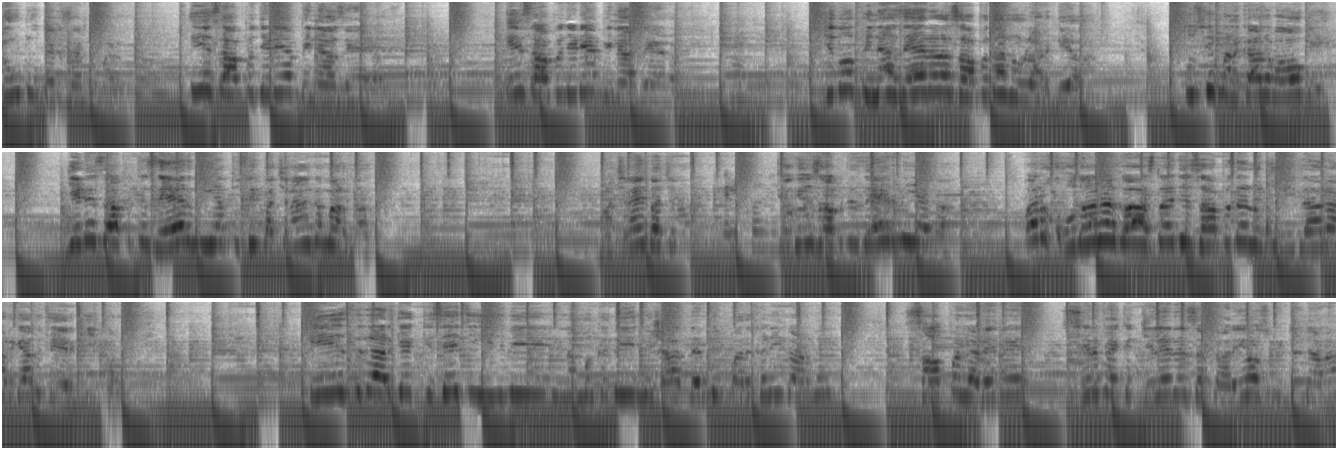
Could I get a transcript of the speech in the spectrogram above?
YouTube ਤੇ ਰਿਸਰਚ ਮਾਰੋ। ਇਹ ਸੱਪ ਜਿਹੜੇ ਆ ਬਿਨਾਂ ਜ਼ਹਿਰ ਵਾਲੇ। ਇਹ ਸੱਪ ਜਿਹੜੇ ਆ ਬਿਨਾਂ ਜ਼ਹਿਰ ਵਾਲੇ। ਹਾਂਜੀ। ਜਦੋਂ ਬਿਨਾਂ ਜ਼ਹਿਰ ਵਾਲਾ ਸੱਪ ਤੁਹਾਨੂੰ ਲੜ ਗਿਆ ਤੁਸੀਂ ਮਣਕਾ ਲਵਾਓਗੇ। ਜਿਹੜੇ ਸੱਪ 'ਚ ਜ਼ਹਿਰ ਨਹੀਂ ਆ ਤੁਸੀਂ ਬਚਣਾ ਕਿ ਮਰਨਾ? ਬਚਣਾ ਹੀ ਬਚਣਾ। ਬਿਲਕੁਲ। ਜੀ ਕਿਉਂਕਿ ਸੱਪ 'ਚ ਜ਼ਹਿਰ ਨਹੀਂ ਹੈਗਾ। ਪਰ ਖੁਦਾ ਨਾ ਖਾਸਤਾ ਜੇ ਸੱਪ ਤੁਹਾਨੂੰ ਜ਼ਹਿਰੀਲਾ ਲੜ ਗਿਆ ਤੇ ਫੇਰ ਕੀ ਕਰੋਗੇ? ਇਸ ਕਰਕੇ ਕਿਸੇ ਚੀਜ਼ ਦੀ ਨਮਕ ਦੀ ਨਿਸ਼ਾਦਰ ਦੀ ਪਰਖ ਨਹੀਂ ਕਰਨੀ। ਸੱਪ ਲੜੇ ਦੇ ਸਿਰਫ ਇੱਕ ਜ਼ਿਲ੍ਹੇ ਦੇ ਸਰਕਾਰੀ ਹਸਪੀਟਲ ਜਾਣਾ।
